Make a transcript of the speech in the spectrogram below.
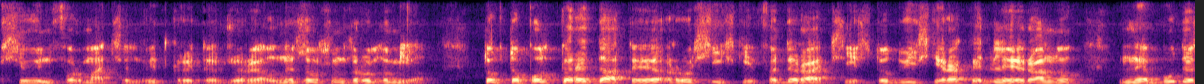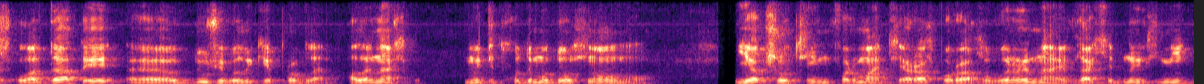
цю інформацію з відкритих джерел, не зовсім зрозуміло. Тобто, передати Російській Федерації 100-200 ракет для Ірану не буде складати е, дуже великих проблем. Але Настя, ми підходимо до основного. Якщо ця інформація раз по разу виринає в західних ЗМІ,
